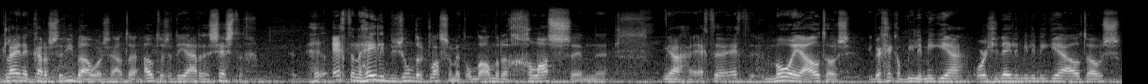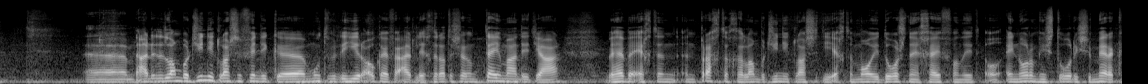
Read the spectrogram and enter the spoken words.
kleine carrosseriebouwers, auto- auto's uit de jaren 60. Echt een hele bijzondere klasse, met onder andere glas en eh, ja, echt, eh, echt mooie auto's. Ik ben gek op Mille Miglia, originele Mille Miglia auto's. Ehm, Nou, de Lamborghini-klasse vind ik, eh, moeten we hier ook even uitlichten. Dat is zo'n thema dit jaar. We hebben echt een, een prachtige Lamborghini-klasse die echt een mooie doorsnee geeft van dit enorm historische merk.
